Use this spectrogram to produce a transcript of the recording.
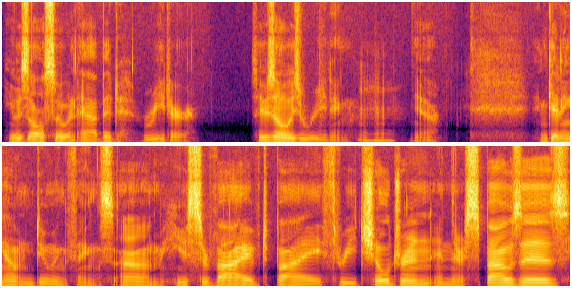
He was also an avid reader. So he was always reading. hmm Yeah. And getting out and doing things. Um, he is survived by three children and their spouses.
